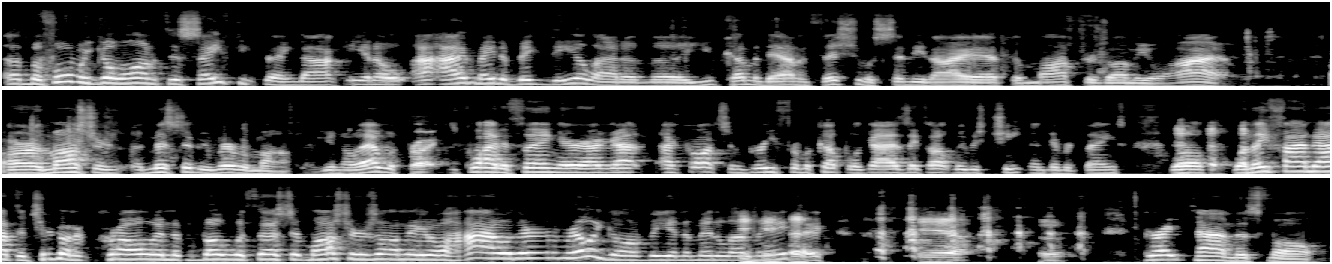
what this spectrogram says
uh, before we go on with this safety thing, Doc, you know, I, I made a big deal out of uh, you coming down and fishing with Cindy and I at the Monsters on the Ohio or the monsters, uh, Mississippi River monsters. You know, that was right. quite a thing there. I got, I caught some grief from a couple of guys. They thought we was cheating and different things. Well, when they find out that you're going to crawl in the boat with us at Monsters on the Ohio, they're really going to be in the middle of me, they? yeah. Great time this fall.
